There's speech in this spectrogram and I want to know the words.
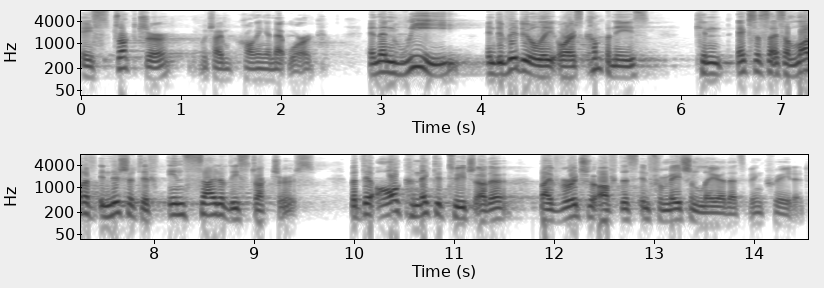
a structure, which I'm calling a network, and then we, individually or as companies, can exercise a lot of initiative inside of these structures, but they're all connected to each other by virtue of this information layer that's been created.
